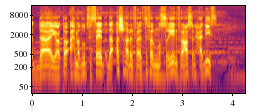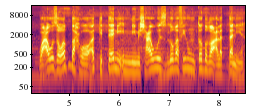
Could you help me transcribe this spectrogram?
ده يعتبر أحمد لطفي السيد ده أشهر الفلاسفة المصريين في العصر الحديث. وعاوز أوضح وأؤكد تاني إني مش عاوز لغة فيهم تطغى على التانية.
